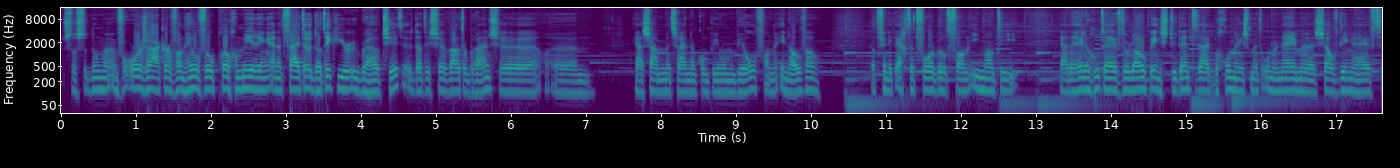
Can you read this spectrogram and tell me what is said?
zoals we het noemen, een veroorzaker van heel veel programmering en het feit dat ik hier überhaupt zit, eh, dat is Wouter Bruins, um, ja, samen met zijn compagnon Bill van Innovo. Dat vind ik echt het voorbeeld van iemand die ja, de hele route heeft doorlopen in studententijd, begonnen is met ondernemen, zelf dingen heeft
